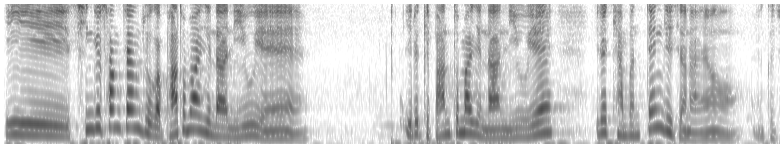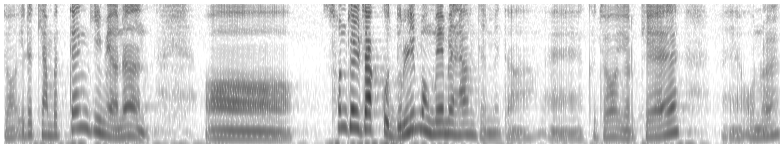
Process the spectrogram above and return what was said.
이 신규 상장주가 반토막이 난 이후에 이렇게 반토막이 난 이후에 이렇게 한번 땡기잖아요. 그죠? 이렇게 한번 땡기면은 어 손절 잡고 눌림목 매매를 하면 됩니다. 예, 그죠? 이렇게 예, 오늘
